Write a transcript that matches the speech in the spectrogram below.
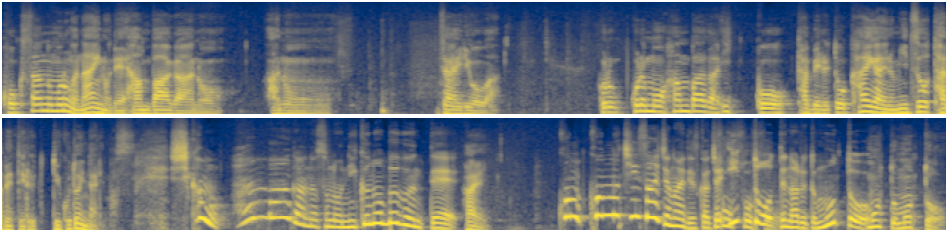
国産のものがないのでハンバーガーのあのー材料は。これこれもハンバーガー1個食べると海外の水を食べてるっていうことになります。しかもハンバーガーのその肉の部分ってはい。こんこんな小さいじゃないですか？じゃあ1そうそうそう。頭ってなるともっと。もっともっと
